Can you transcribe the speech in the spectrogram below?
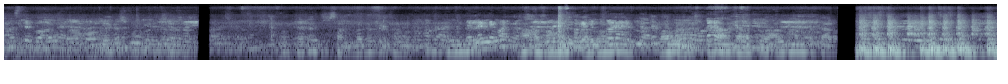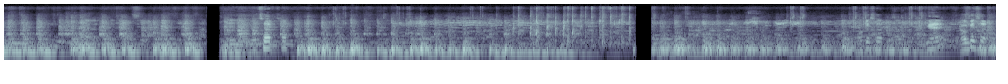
నమస్తే బాగున్నారా వెళ్ళండి మాకు చూడండి సార్ సార్ ఓకే సార్.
